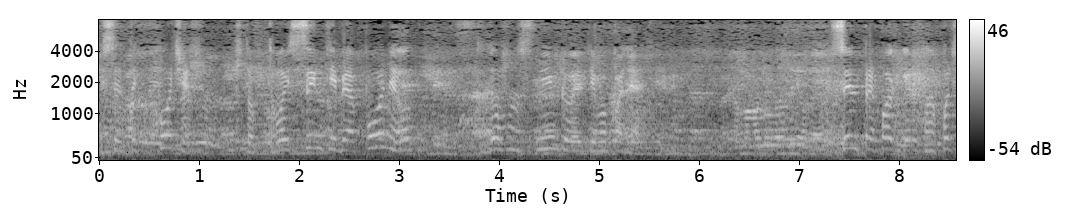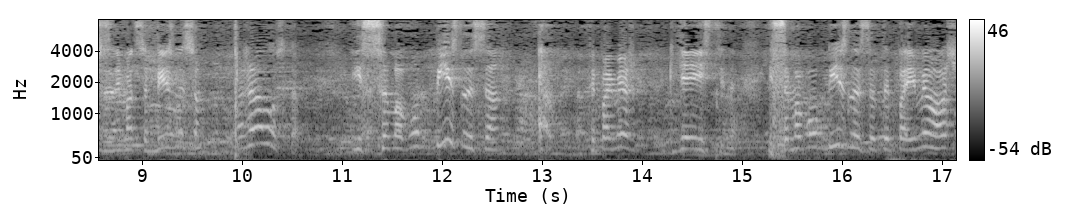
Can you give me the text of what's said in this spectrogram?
если ты хочешь, чтобы твой сын тебя понял, ты должен с ним говорить его понятиями. Сын приходит, говорит, он хочет заниматься бизнесом, пожалуйста. Из самого бизнеса ты поймешь, где истина. Из самого бизнеса ты поймешь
